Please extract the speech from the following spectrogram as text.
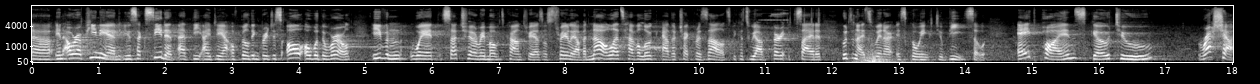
Uh, in our opinion, you succeeded at the idea of building bridges all over the world, even with such a remote country as Australia. But now let's have a look at the Czech results because we are very excited who tonight's winner is going to be. So eight points go to Russia.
